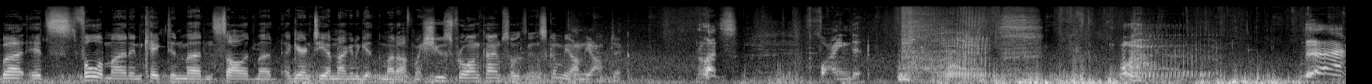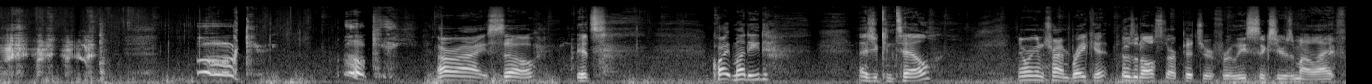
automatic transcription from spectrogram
But it's full of mud and caked in mud and solid mud. I guarantee I'm not gonna get the mud off my shoes for a long time, so it's it's gonna be on the optic. Let's find it. Okay. Okay. All right, so it's quite muddied, as you can tell. Now we're gonna try and break it. I was an all-star pitcher for at least six years of my life.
